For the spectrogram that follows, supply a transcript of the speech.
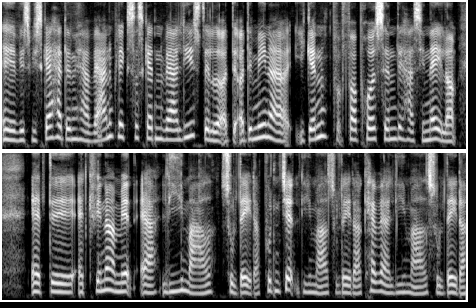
øh, hvis vi skal have den her værnepligt, så skal den være ligestillet, og det, og det mener jeg igen for at prøve at sende det her signal om, at, øh, at kvinder og mænd er lige meget soldater, potentielt lige meget soldater, og kan være lige meget soldater.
